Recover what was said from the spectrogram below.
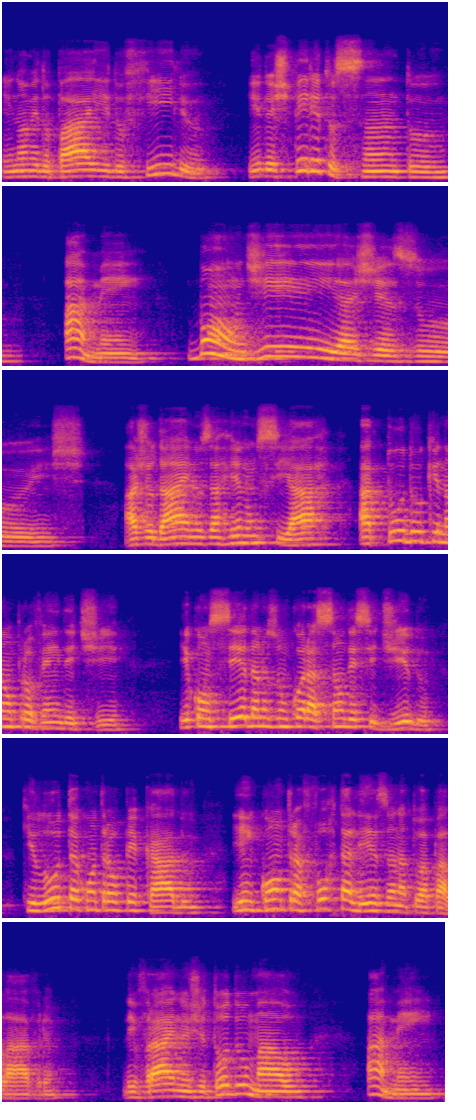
Em nome do Pai, do Filho e do Espírito Santo. Amém. Bom dia, Jesus. Ajudai-nos a renunciar a tudo o que não provém de ti e conceda-nos um coração decidido que luta contra o pecado e encontra fortaleza na tua palavra. Livrai-nos de todo o mal. Amém.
